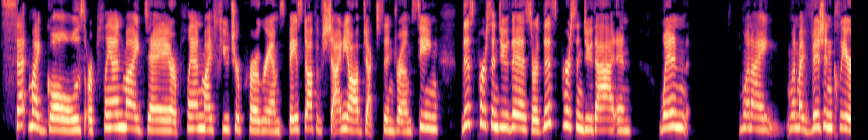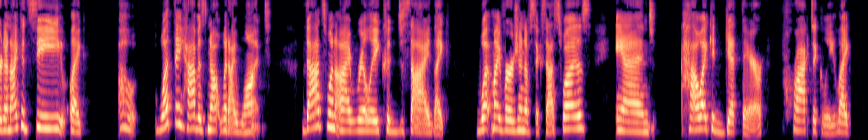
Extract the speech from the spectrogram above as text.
set my goals or plan my day or plan my future programs based off of shiny object syndrome, seeing this person do this or this person do that. And when when I, when my vision cleared and I could see like, oh, what they have is not what I want. That's when I really could decide like what my version of success was and how I could get there practically, like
